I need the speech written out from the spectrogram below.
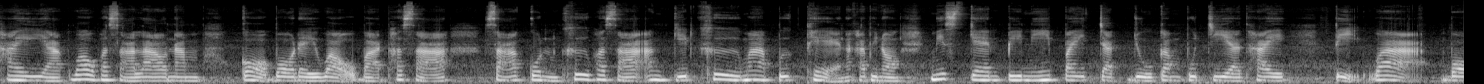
ไทยอยากว้าภาษาลาวนำก็บอได้ว้าบาดภาษาสากลคือภาษาอังกฤษคือมาปึกแถนะคะพี่น้องมิสแกนปีนี้ไปจัดอยู่กัมพูเจียไทยติว่าบอ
